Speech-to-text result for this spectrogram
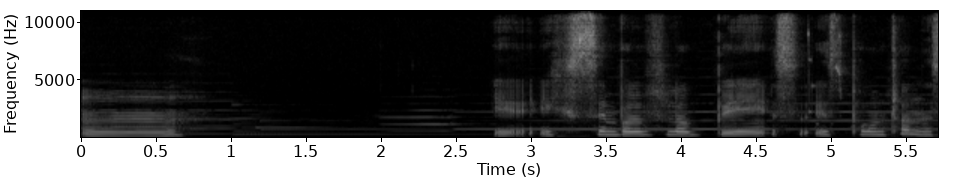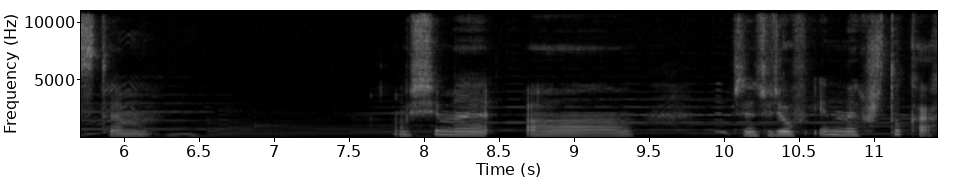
mm, ich symbol w lobby jest, połączony z tym. Musimy wziąć udział w innych sztukach.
